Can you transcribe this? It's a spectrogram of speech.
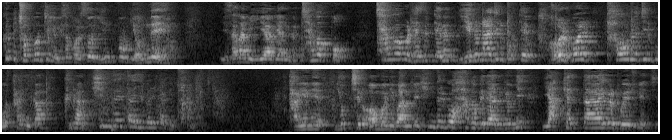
그럼 첫 번째 여기서 벌써 인복이 없네요. 이 사람이 이야기하는 거 창업복. 창업을 했을 때는 일어나질 못해 벌벌 타오르질 못하니까 그냥 힘들다 이걸 이야기해 줍니다. 당연히 육친 어머니 관계 힘들고 학업에 대한 기운이 약했다 이걸 보여주겠죠.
